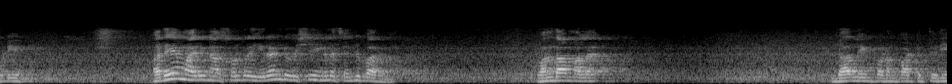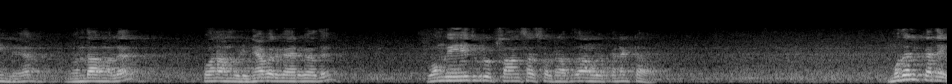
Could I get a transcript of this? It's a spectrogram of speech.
முடியும். அதே மாதிரி நான் சொல்கிற இரண்டு விஷயங்களை செஞ்சு பாருங்கள் வந்தாமலை டார்லிங் படம் பாட்டு தெரியும் இல்லையா? வந்தாமலை போனாமுடி ஞாபகம் இருக்காது உங்கள் ஏஜ் குரூப் சாங்ஸாக சொல்கிறேன் அப்போ தான் உங்களுக்கு கனெக்ட் ஆகும். முதல் கதை.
